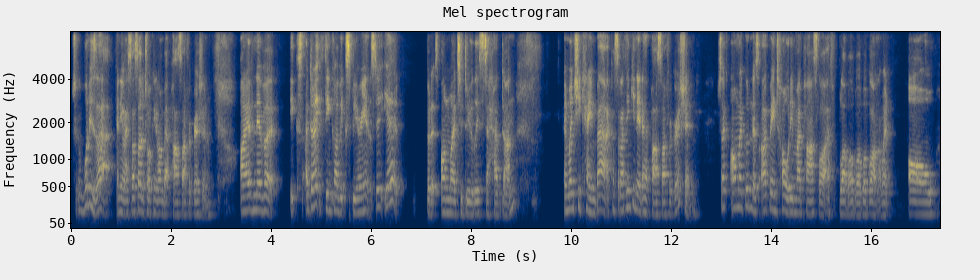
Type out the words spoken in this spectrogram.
She goes, what is that? Anyway, so I started talking to him about past life regression. I have never, ex- I don't think I've experienced it yet, but it's on my to do list to have done. And when she came back, I said, I think you need to have past life regression. She's like, oh my goodness, I've been told in my past life, blah, blah, blah, blah, blah. And I went, oh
